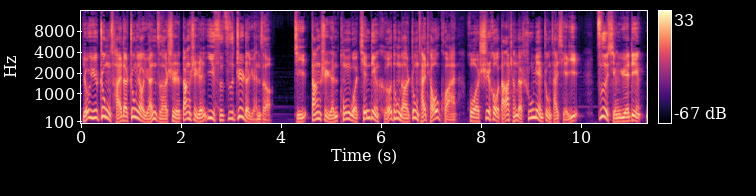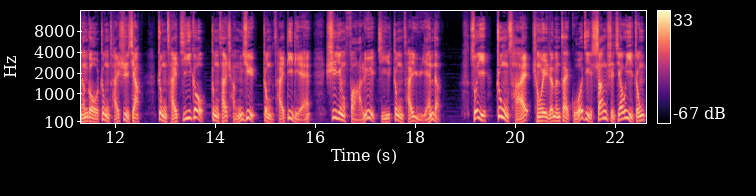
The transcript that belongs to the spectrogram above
由于仲裁的重要原则是当事人意思自治的原则，即当事人通过签订合同的仲裁条款或事后达成的书面仲裁协议，自行约定能够仲裁事项、仲裁机构、仲裁程序、仲裁地点、适应法律及仲裁语言等，所以仲裁成为人们在国际商事交易中。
